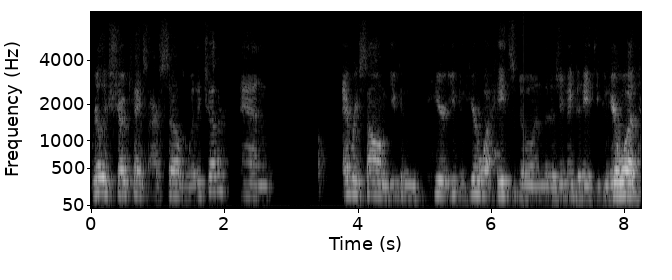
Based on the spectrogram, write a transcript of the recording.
really showcase ourselves with each other and every song you can hear you can hear what Heath's doing that is unique to Heath. You can hear what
